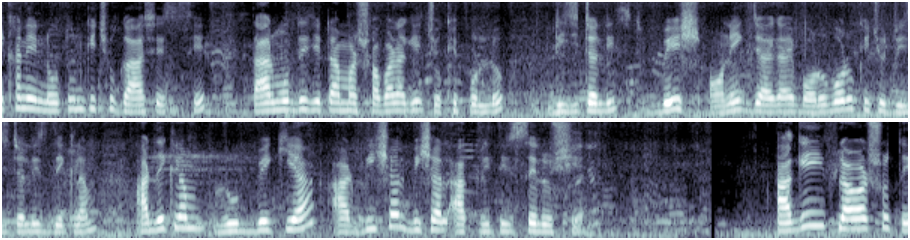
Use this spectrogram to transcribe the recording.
এখানে নতুন কিছু গাছ এসছে, তার মধ্যে যেটা আমার সবার আগে চোখে পড়ল ডিজিটালিস্ট। বেশ অনেক জায়গায় বড় বড় কিছু ডিজিটালিস্ট দেখলাম। আর দেখলাম রুটবেকিয়া আর বিশাল বিশাল আকৃতির সেলোসিয়া আগে এই ফ্লাওয়ার শোতে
